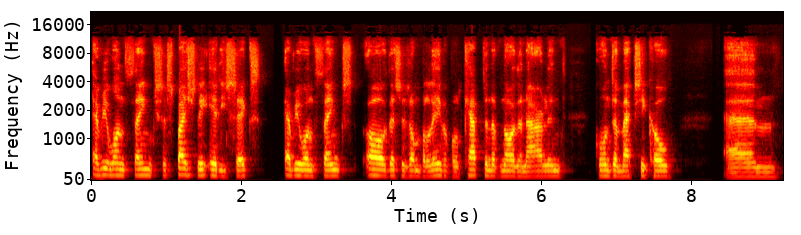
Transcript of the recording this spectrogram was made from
everyone thinks, especially '86, everyone thinks, "Oh, this is unbelievable!" Captain of Northern Ireland, going to Mexico. Um,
